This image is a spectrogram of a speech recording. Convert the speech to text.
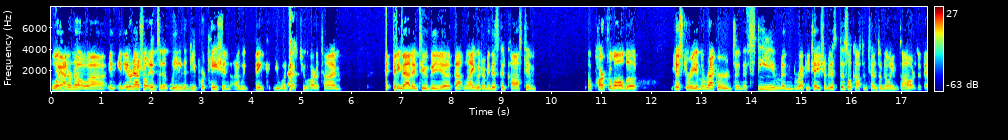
boy, Yeah. I don't know. Uh, in, in international incident leading to deportation, I would think you wouldn't have too hard a time fitting that into the uh, that language. I mean, this could cost him, apart from all the history and the records and esteem and reputation. I mean, this this will cost him tens of millions of dollars if Yeah,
